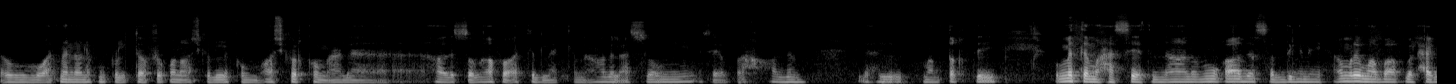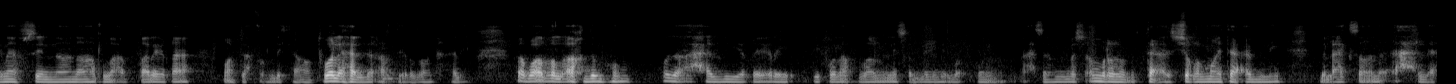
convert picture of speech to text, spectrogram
وأتمنى لكم كل التوفيق وأنا أشكر لكم أشكركم على هذه الاستضافة وأكد لك أن هذا العسومي سيبقى خادم لمنطقتي ومتى ما حسيت أن أنا مو قادر صدقني عمري ما بقبل حق نفسي أن أنا أطلع بطريقة ما تحفظ لي كرامتي ولا أهل ارض يرضون علي فبظل اخدمهم واذا أحد بي غيري بيكون افضل مني صدقني بكون أحسن. مني بس عمره الشغل ما يتعبني. بالعكس أنا أحلى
